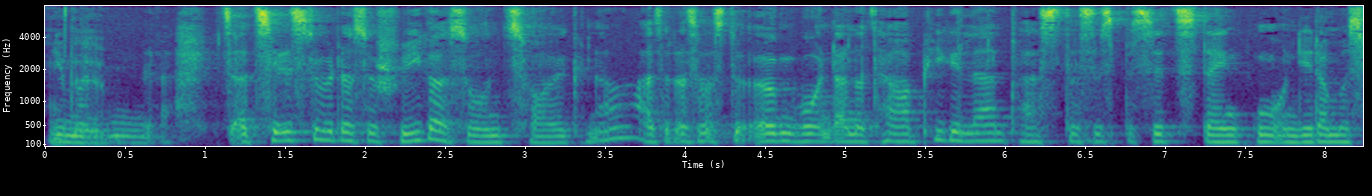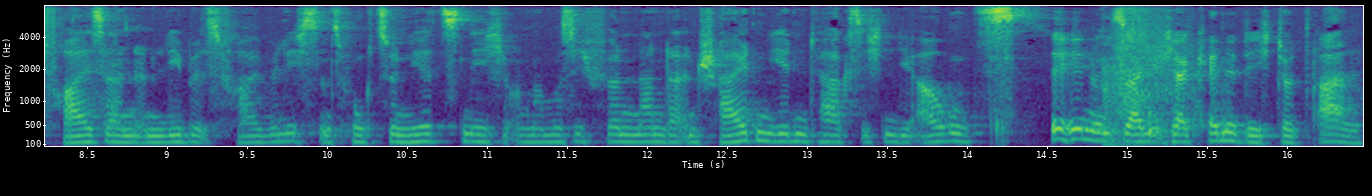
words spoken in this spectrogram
Jemanden, jetzt erzählst du wieder so Schwiegersohn-Zeug, ne? Also das, was du irgendwo in deiner Therapie gelernt hast, das ist Besitzdenken und jeder muss frei sein und Liebe ist freiwillig, sonst funktioniert es nicht und man muss sich füreinander entscheiden, jeden Tag sich in die Augen sehen und sagen, ich erkenne dich total.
